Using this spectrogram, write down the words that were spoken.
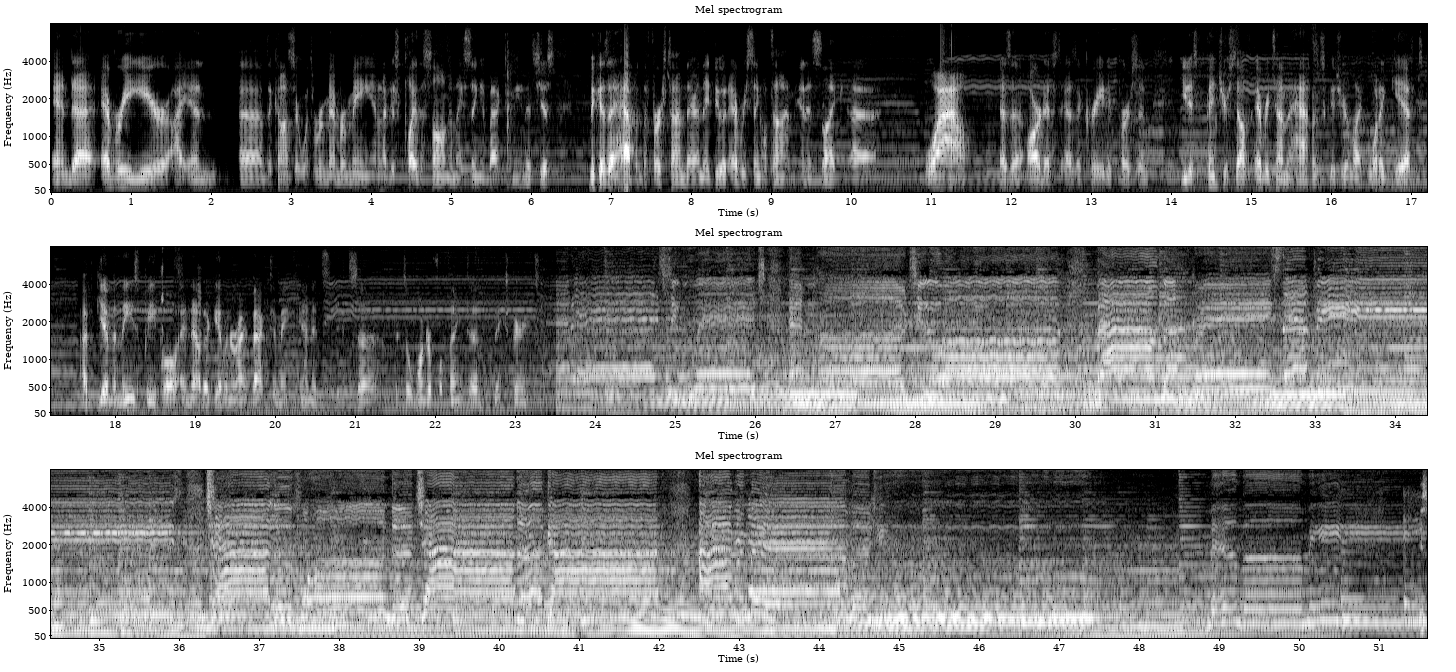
And uh, every year, I end uh, the concert with "Remember Me," and I just play the song, and they sing it back to me. And it's just because that happened the first time there, and they do it every single time. And it's like, uh, wow. As an artist, as a creative person, you just pinch yourself every time that happens because you're like, what a gift I've given these people, and now they're giving right back to me, and it's it's a it's a wonderful thing to experience.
